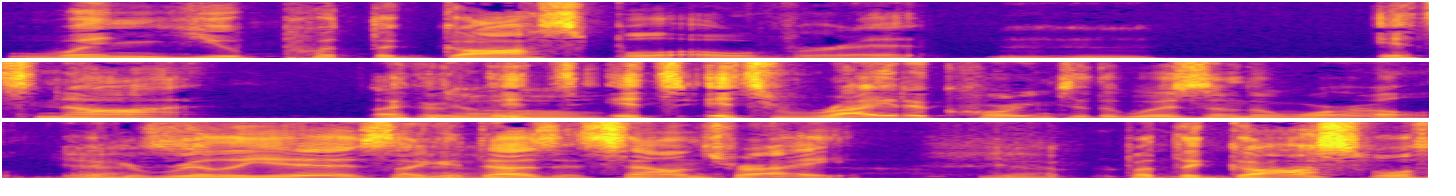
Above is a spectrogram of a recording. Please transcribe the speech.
when you put the gospel over it, Mm-hmm. it's not. Like No. it's it's it's right according to the wisdom of the world. Like it really is. Like Yeah. it does. It sounds right. Yeah. But the gospel,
